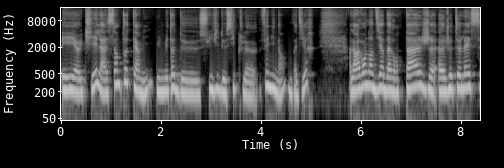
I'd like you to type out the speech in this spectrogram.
et euh, qui est la symptothermie, une méthode de suivi de cycle féminin, on va dire. Alors avant d'en dire davantage, euh, je te laisse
